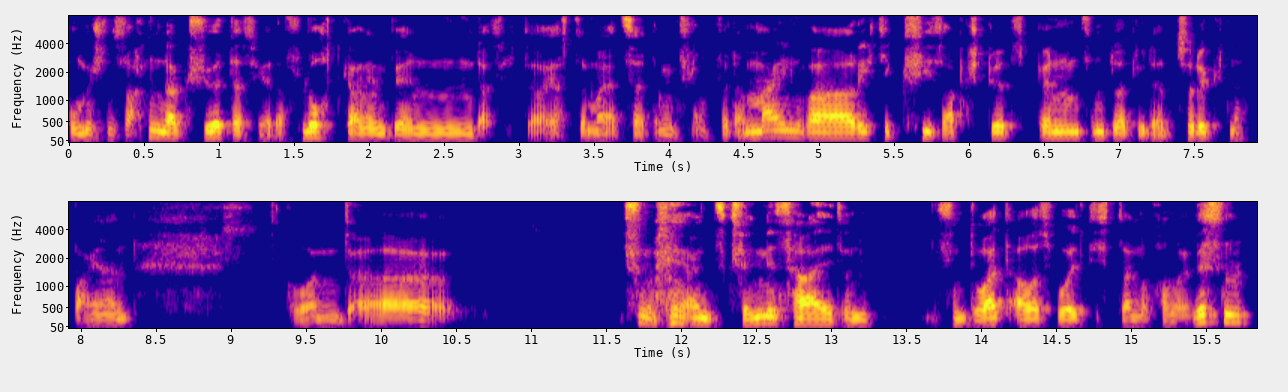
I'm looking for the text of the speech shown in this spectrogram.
komischen Sachen da geführt, dass ich ja der Flucht gegangen bin, dass ich da erst einmal eine Zeit lang in Frankfurt am Main war, richtig fies abgestürzt bin und von dort wieder zurück nach Bayern. Und äh, ins Gefängnis halt und von dort aus wollte ich es dann noch einmal wissen.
